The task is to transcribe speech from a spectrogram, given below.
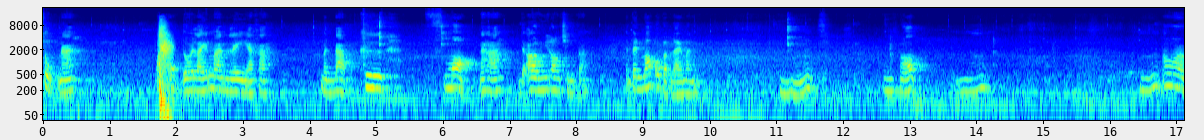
สุกนะอบโดยไร้มันอะไรอย่างเงี้ยค่ะเหมือนแบบคือหมอกนะคะ เดี๋ยวเอาอันนี้ลองชิมก่อน มันเป็นหม้ออบแบบไร้มันอืมอืมครับอืมอืมอร่อย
